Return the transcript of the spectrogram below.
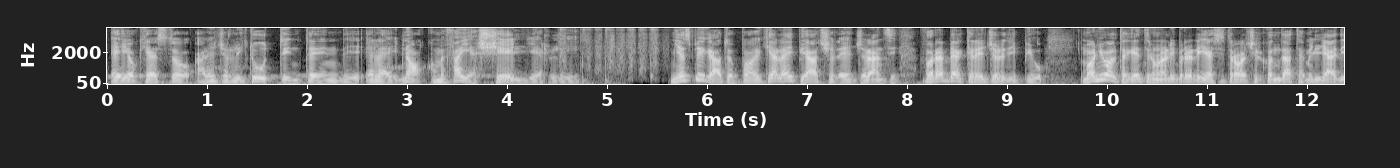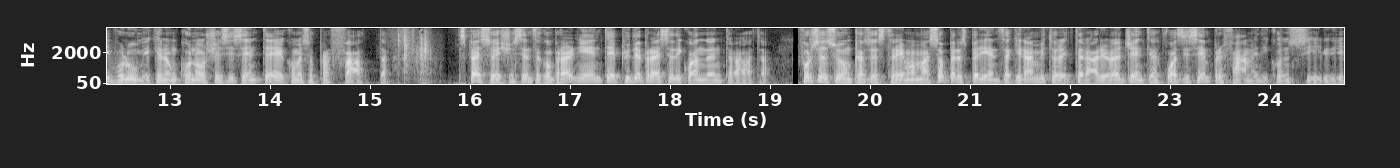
E io ho chiesto a leggerli tutti, intendi? E lei no, come fai a sceglierli? Mi ha spiegato poi che a lei piace leggere, anzi vorrebbe anche leggere di più, ma ogni volta che entra in una libreria e si trova circondata da migliaia di volumi che non conosce si sente come sopraffatta. Spesso esce senza comprare niente e più depressa di quando è entrata. Forse il suo è un caso estremo, ma so per esperienza che in ambito letterario la gente ha quasi sempre fame di consigli.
